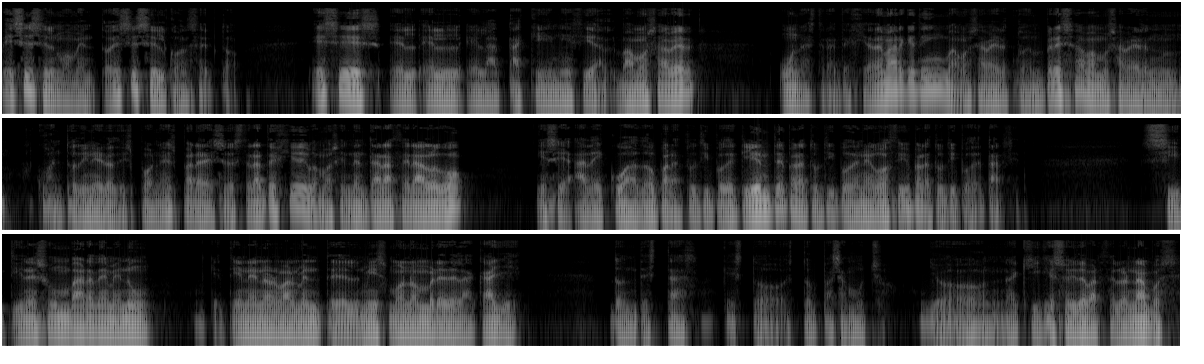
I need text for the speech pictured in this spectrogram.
ese es el momento, ese es el concepto, ese es el, el ataque inicial. Vamos a ver una estrategia de marketing, vamos a ver tu empresa, vamos a ver cuánto dinero dispones para esa estrategia y vamos a intentar hacer algo que sea adecuado para tu tipo de cliente, para tu tipo de negocio y para tu tipo de target si tienes un bar de menú que tiene normalmente el mismo nombre de la calle donde estás, que esto, esto pasa mucho, Yo aquí que soy de Barcelona, pues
